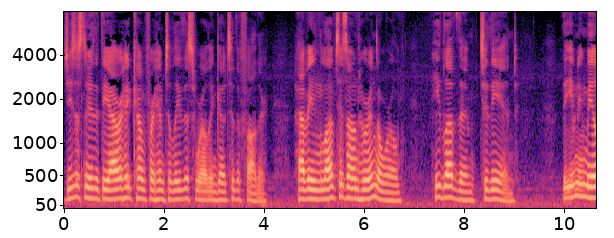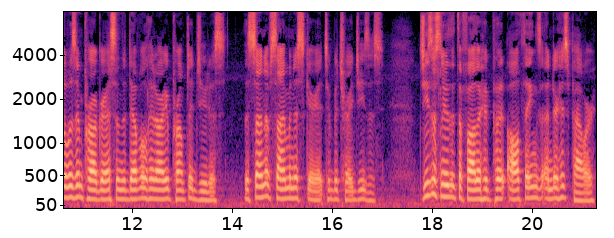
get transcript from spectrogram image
Jesus knew that the hour had come for him to leave this world and go to the Father. Having loved his own who are in the world, he loved them to the end. The evening meal was in progress, and the devil had already prompted Judas, the son of Simon Iscariot, to betray Jesus. Jesus knew that the Father had put all things under his power,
